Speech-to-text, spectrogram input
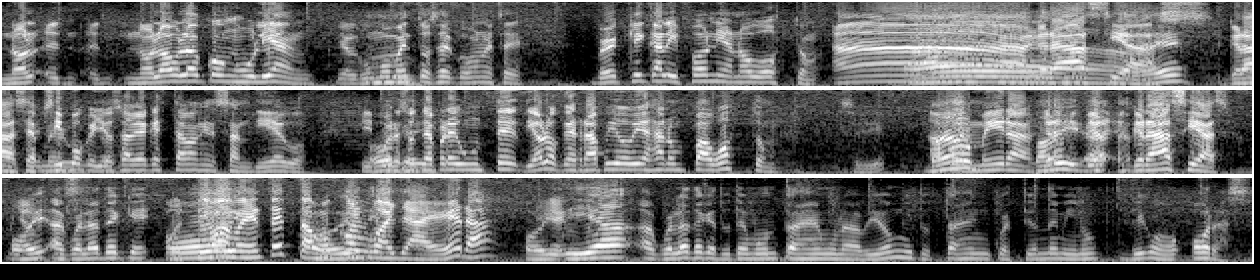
No, eh, no lo he hablado con Julián, que en algún Ujú. momento se conoce. Berkeley, California, no Boston. Ah, Ah, gracias. Gracias. Me Sí, porque yo sabía que estaban en San Diego. Y por eso te pregunté, diablo, qué rápido viajaron para Boston. Sí. Ah, pues mira, papi, gra- gra- ah, gracias. hoy, acuérdate que hoy- últimamente estamos hoy con Guayajera. Hoy día, acuérdate que tú te montas en un avión y tú estás en cuestión de minutos, digo horas,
